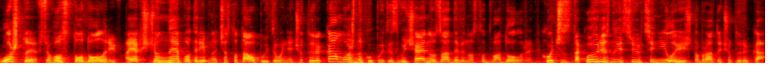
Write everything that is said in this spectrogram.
Коштує всього 100 доларів. А якщо не потрібна частота опитування 4К, можна купити звичайну за 92 долари. Хоч з такою різницею в ціні логічно брати 4К.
